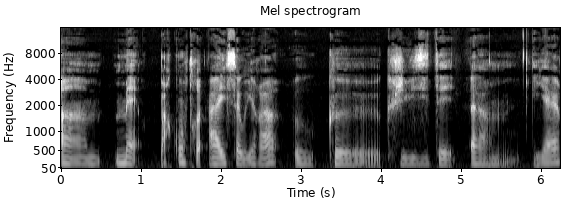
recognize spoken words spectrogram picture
Euh, mais par contre, à Essaouira, que, que j'ai visité hier,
